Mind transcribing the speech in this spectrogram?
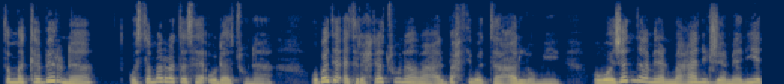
ثم كبرنا واستمرت تساؤلاتنا وبدأت رحلتنا مع البحث والتعلم ووجدنا من المعاني الجمالية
